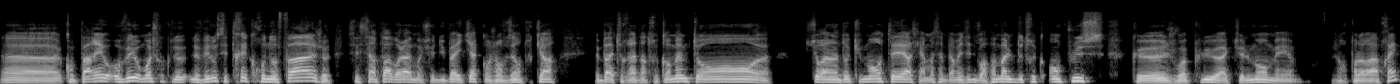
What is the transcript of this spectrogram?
euh, comparé au vélo. Moi, je trouve que le, vélo, c'est très chronophage. C'est sympa. Voilà, moi, je fais du biker quand j'en faisais en tout cas. Bah, tu regardes un truc en même temps. Euh, tu regardes un documentaire. Moi, ça me permettait de voir pas mal de trucs en plus que je vois plus actuellement, mais j'en reparlerai après.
